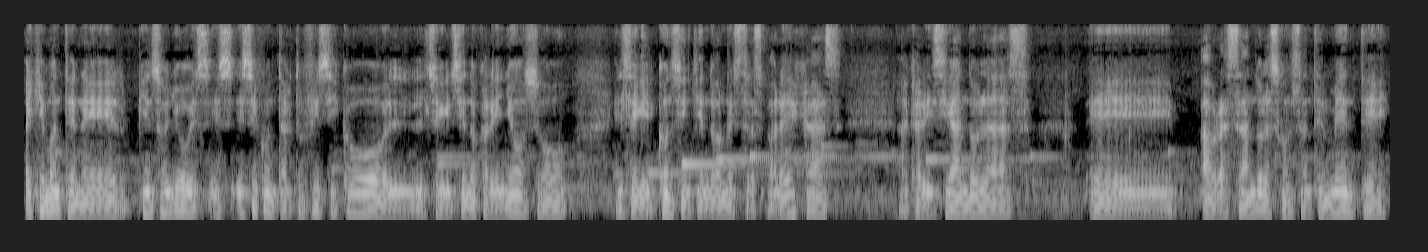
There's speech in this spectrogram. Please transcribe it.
hay que mantener, pienso yo, es, ese contacto físico, el, seguir siendo cariñoso, el seguir consintiendo a nuestras parejas, acariciándolas, eh, abrazándolas constantemente.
